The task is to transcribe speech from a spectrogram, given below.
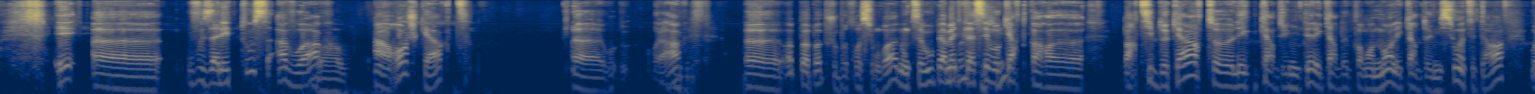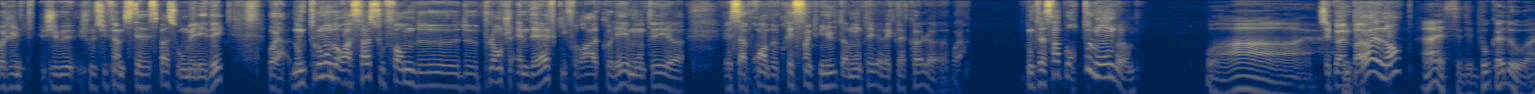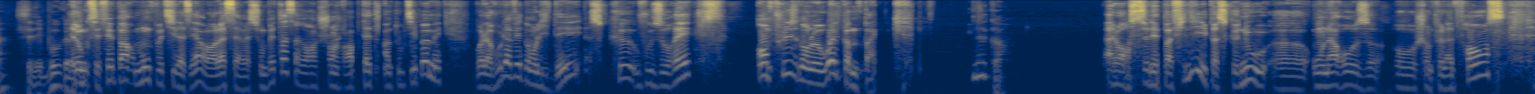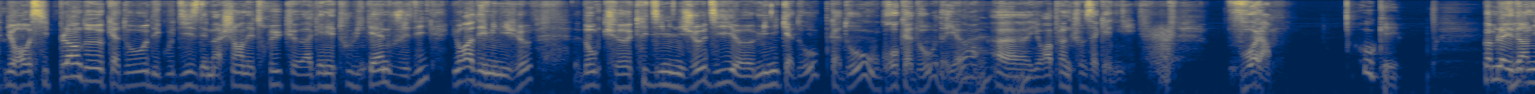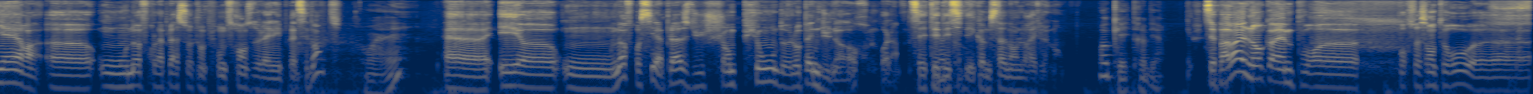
Et euh, vous allez tous avoir un range-carte. Euh, voilà. Hop, hop, hop, je sais pas trop si on voit. Donc ça vous permet de classer vos cartes par, par type de carte, euh, les cartes d'unité, les cartes de commandement, les cartes de mission, etc. Moi, je me suis fait un petit espace où on met les dés. Voilà. Donc tout le monde aura ça sous forme de, de planche MDF qu'il faudra coller et monter. euh, et ça prend à peu près 5 minutes à monter avec la colle. euh, voilà. Donc ça sera pour tout le monde. Waouh. C'est quand même pas mal, non? Ouais, c'est des beaux cadeaux, hein. C'est des beaux Et cadeaux. donc c'est fait par mon petit laser. Alors là c'est la version bêta, ça changera peut-être un tout petit peu, mais voilà, vous l'avez dans l'idée, ce que vous aurez en plus dans le Welcome Pack. D'accord. Alors ce n'est pas fini parce que nous euh, on arrose au championnat de France. Il y aura aussi plein de cadeaux, des goodies, des machins, des trucs euh, à gagner tout le week-end. Je vous ai dit, il y aura des mini-jeux. Donc euh, qui dit mini-jeu dit euh, mini cadeau, cadeau ou gros cadeau d'ailleurs. Ouais. Il y aura plein de choses à gagner. Voilà. Ok. Comme l'année dernière, on offre la place au champion de France de l'année précédente. Ouais. Euh, et euh, on offre aussi la place du champion de l'Open du Nord. Voilà, ça a été décidé comme ça dans le règlement. Ok, très bien. C'est pas mal, non, quand même, pour, euh, pour 60 euros.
